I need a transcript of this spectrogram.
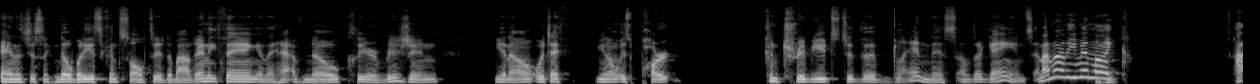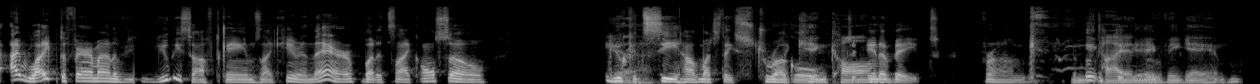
and it's just like nobody is consulted about anything and they have no clear vision you know which i you know is part contributes to the blandness of their games and i'm not even Mhm. like I, I liked a fair amount of Ubisoft games like here and there, but it's like also you Yeah. could see how much they struggle to innovate from The tie-in game. movie game.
